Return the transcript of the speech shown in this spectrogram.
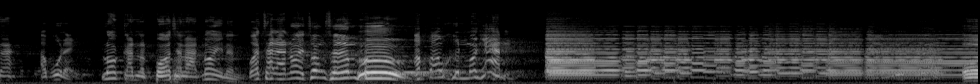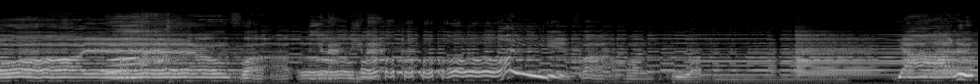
ซะเอาผู้ใดลอกกันหลัดปอฉลาดน้อยนั่นวัชราน้อยช่วงเสริม เออเอาเป้าขึ้นมาแค้นโอ้ยฝ่า หละฝ่าห้องควมอย่าลืม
